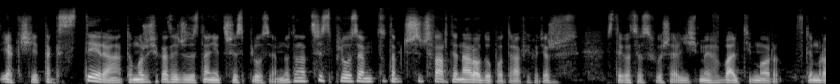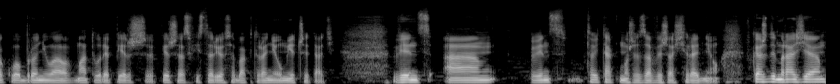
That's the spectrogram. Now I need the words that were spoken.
jak się tak styra, to może się okazać, że dostanie 3 z plusem. No to na 3 z plusem to tam 3 czwarte narodu potrafi, chociaż z tego co słyszeliśmy w Baltimore w tym roku obroniła maturę pierwszy, pierwszy raz w historii osoba, która nie umie czytać. Więc, um, więc to i tak może zawyża średnią. W każdym razie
